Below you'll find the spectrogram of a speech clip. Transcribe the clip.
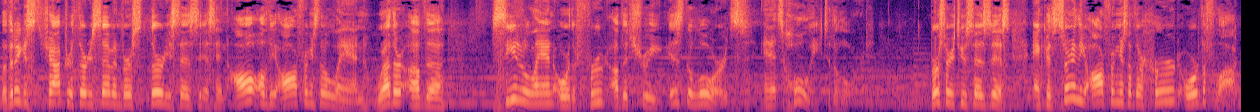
Leviticus chapter 37, verse 30 says this And all of the offerings of the land, whether of the seed of the land or the fruit of the tree, is the Lord's, and it's holy to the Lord. Verse 32 says this And concerning the offerings of the herd or the flock,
